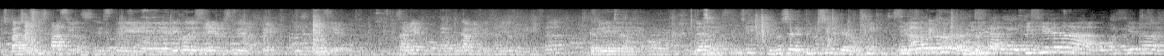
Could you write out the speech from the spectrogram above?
espacios espacios, este, dejó de ser el estudio de la mujer y a ser, o sea, había como un cambio en pensamiento feminista? Carrera. eh, o- ¿Ya sé? Sí. Que no, se, que no sigue el diálogo. Ah. Quisiera, quisiera, quisiera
